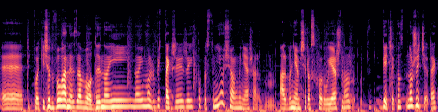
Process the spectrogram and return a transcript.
e, typu jakieś odwołane zawody, no i, no i może być tak, że, że ich po prostu nie osiągniesz, albo, albo nie wiem, się rozchorujesz, no wiecie, no, no życie, tak?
